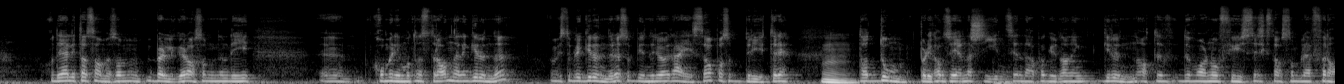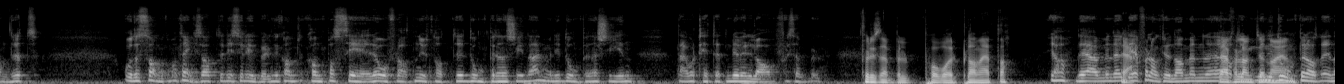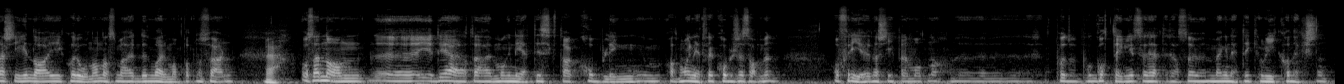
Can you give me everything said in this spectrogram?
Og Det er litt av det samme som bølger. da, som de eh, kommer inn mot en strand eller en grunne. Og Hvis det blir grunnere, så begynner de å reise opp, og så bryter de. Mm. Da dumper de kan si, energien sin der pga. den grunnen at det, det var noe fysisk da, som ble forandret. Og det samme kan man tenke seg at disse lydbølgene kan, kan passere overflaten uten at det dumper energien der, men de dumper energien der hvor tettheten blir veldig lav, f.eks. F.eks. på vår planet. da Ja, det er, men det, det er for langt unna. Men, at- langt men unna, de dumper altså energien da i koronaen, da, som er den varme opp atmosfæren. Ja. Og så er en annen eh, idé er at det er magnetisk da, kobling, at magnetfelt kobler seg sammen og frigjør energi på den måten. Da. Eh, På, på godt engelsk heter det altså magnetic reconnection.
